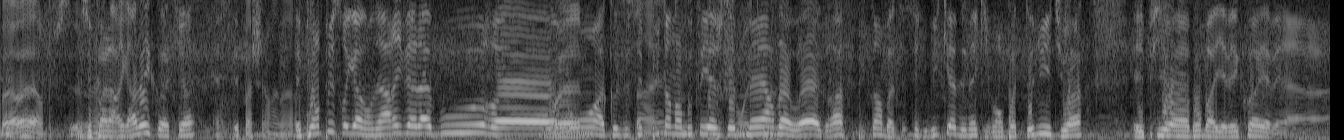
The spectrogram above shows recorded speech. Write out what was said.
bah ouais, en plus. euh, J'ai ouais. pas à la regarder quoi, tu vois. Eh, C'était pas cher là-bas. Et puis en plus, regarde, on est arrivé à la bourre, euh, Ouais, bon, à cause de ces putain, putains d'embouteillages de et merde, là, ouais, grave, putain, bah tu sais, c'est le week-end, les mecs ils vont en boîte de nuit, tu vois. Et puis, euh, bon, bah il y avait quoi? Il y avait la.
